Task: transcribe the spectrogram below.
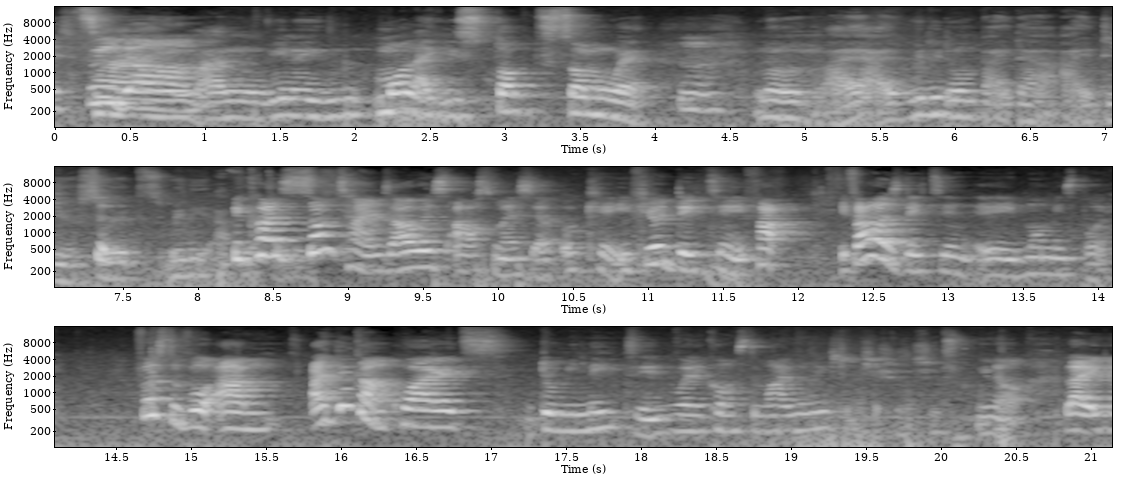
It's freedom. and you know more like he's stuck somewhere. Mm. No, I, I really don't buy that idea. So, So- it's really Because sometimes I always ask myself, okay, if you're dating, if I if I was dating a mommy's boy, first of all, um, I think I'm quite dominating when it comes to my relationship. You know, like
